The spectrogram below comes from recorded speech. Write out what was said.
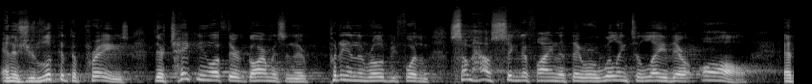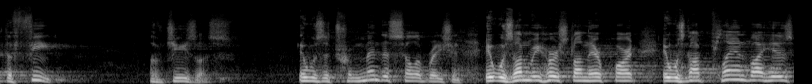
And as you look at the praise, they're taking off their garments and they're putting in the road before them, somehow signifying that they were willing to lay their all at the feet of Jesus. It was a tremendous celebration. It was unrehearsed on their part. It was not planned by his,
